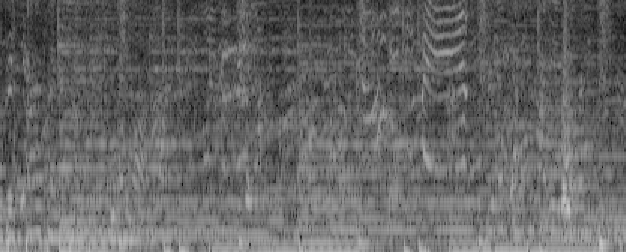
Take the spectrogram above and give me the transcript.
ศิลปินป้าแฟนคลับของทุกคนไม่ได้คิดขึ้นมาเองนะมันคิดมา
